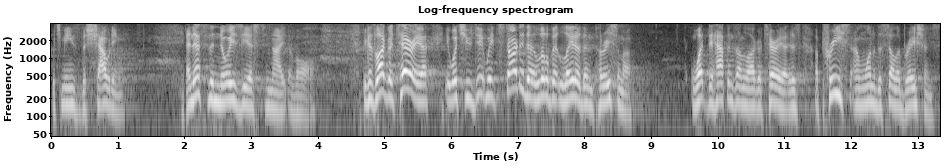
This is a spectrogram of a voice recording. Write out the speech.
which means the shouting. And that's the noisiest night of all. Because La Griteria, what you did, it started a little bit later than Purísima. What happens on La Griteria is a priest on one of the celebrations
